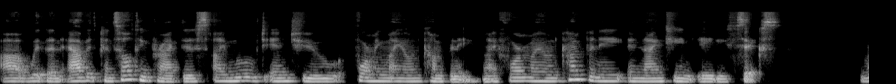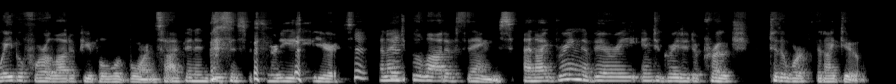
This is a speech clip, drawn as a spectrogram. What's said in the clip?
uh, with an avid consulting practice, I moved into forming my own company. I formed my own company in 1986, way before a lot of people were born. So I've been in business for 38 years and I do a lot of things. And I bring a very integrated approach to the work that I do.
